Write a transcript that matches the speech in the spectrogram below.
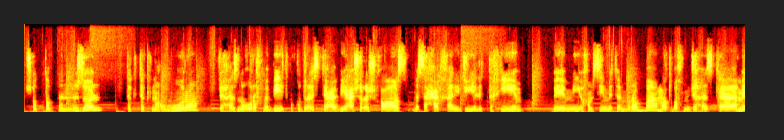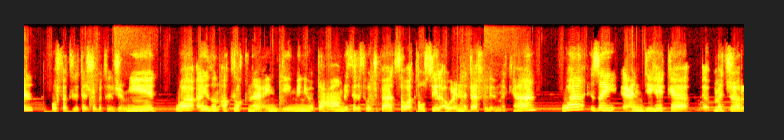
شطبنا النزل تكتكنا أموره جهزنا غرف مبيت بقدرة استيعابية عشر أشخاص مساحات خارجية للتخييم ب 150 متر مربع مطبخ مجهز كامل غرفة لتجربة الجميد وأيضا أطلقنا عندي منيو طعام لثلاث وجبات سواء توصيل أو عندنا داخل المكان. وزي عندي هيك متجر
